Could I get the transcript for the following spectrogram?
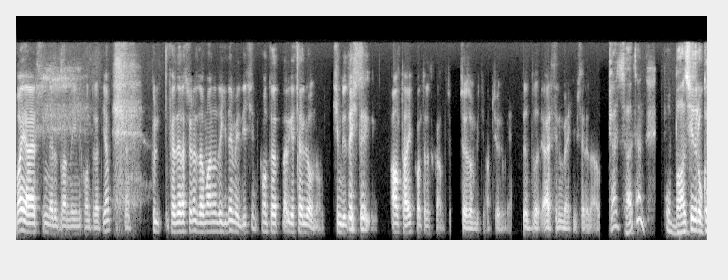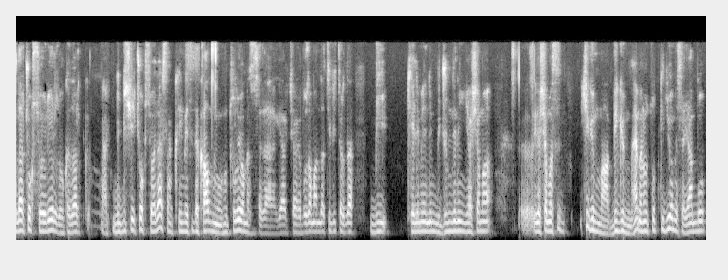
Bayağı Ersin'le Rıdvan'la yeni kontrat yapmışlar. Federasyona zamanında gidemediği için kontratlar geçerli olmamış. Şimdi de işte 6 ay kontratı kaldı. Sezon bitiyor atıyorum yani. Ersin'in belki bir sene daha. Ya zaten o bazı şeyler o kadar çok söylüyoruz o kadar yani bir şey çok söylersen kıymeti de kalmıyor unutuluyor mesela gerçi bu zamanda Twitter'da bir kelimenin bir cümlenin yaşama e, yaşaması iki gün mü abi? Bir gün mü? Hemen unutulup gidiyor mesela. Yani bu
